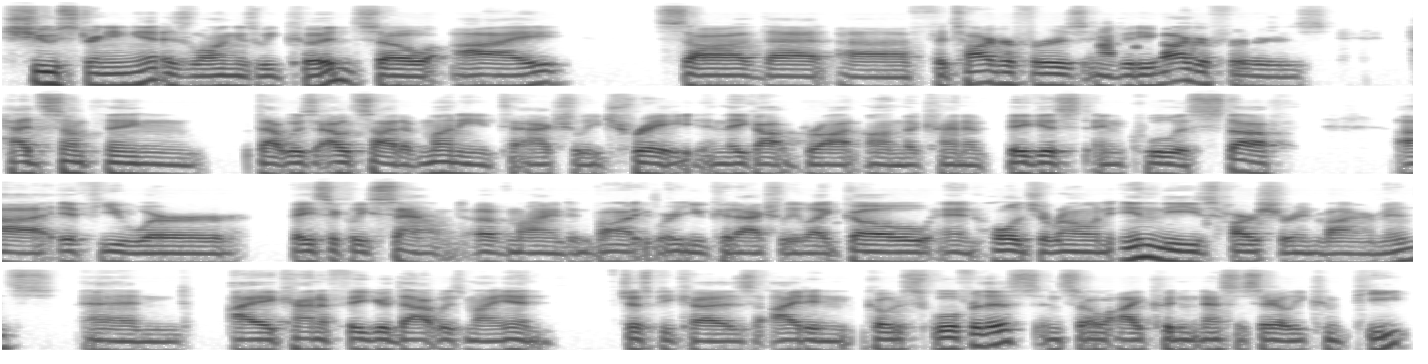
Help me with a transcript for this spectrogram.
shoestringing it as long as we could. So I saw that uh, photographers and videographers had something that was outside of money to actually trade, and they got brought on the kind of biggest and coolest stuff. Uh, if you were basically sound of mind and body, where you could actually like go and hold your own in these harsher environments. And I kind of figured that was my in just because I didn't go to school for this. And so I couldn't necessarily compete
